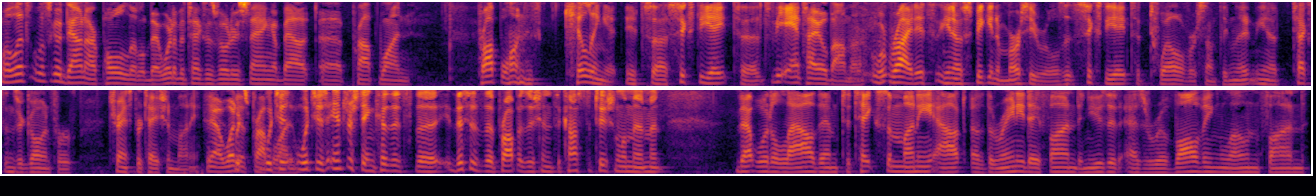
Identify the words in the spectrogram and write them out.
well, let's let's go down our poll a little bit. What are the Texas voters saying about uh, Prop One? Prop one is killing it. It's uh, 68 to It's the anti-Obama. Right. It's you know speaking of mercy rules, it's sixty eight to twelve or something. That you know Texans are going for transportation money. Yeah, what which, is Prop which is one? which is interesting because it's the this is the proposition. It's a constitutional amendment that would allow them to take some money out of the rainy day fund and use it as a revolving loan fund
